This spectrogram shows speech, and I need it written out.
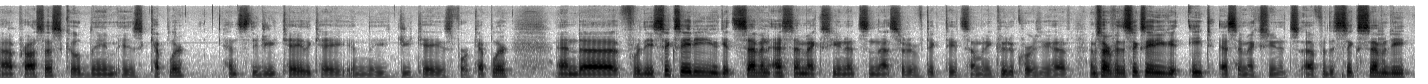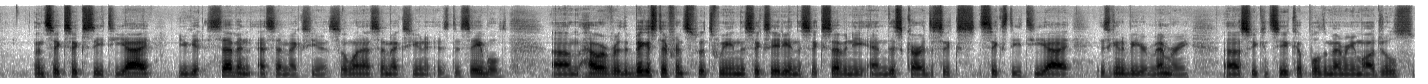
uh, process. Code name is Kepler, hence the GK. The K in the GK is for Kepler. And uh, for the 680, you get seven SMX units, and that sort of dictates how many CUDA cores you have. I'm sorry, for the 680, you get eight SMX units. Uh, for the 670 and 660 Ti, you get seven SMX units. So one SMX unit is disabled. Um, however, the biggest difference between the 680 and the 670 and this card, the 660 Ti, is going to be your memory. Uh, so you can see a couple of the memory modules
